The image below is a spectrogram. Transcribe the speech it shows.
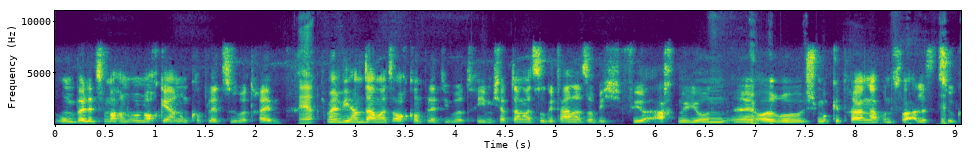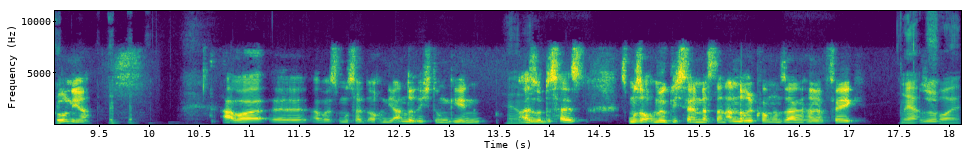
um Welle zu machen und auch gern, um komplett zu übertreiben. Ja. Ich meine, wir haben damals auch komplett übertrieben. Ich habe damals so getan, als ob ich für 8 Millionen äh, Euro Schmuck getragen habe und es war alles Zirconia. aber, äh, aber es muss halt auch in die andere Richtung gehen. Ja. Also das heißt, es muss auch möglich sein, dass dann andere kommen und sagen, fake. Ja, also. voll.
